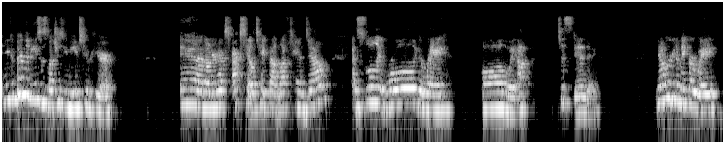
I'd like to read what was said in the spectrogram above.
And you can bend the knees as much as you need to here. And on your next exhale, take that left hand down and slowly roll your way all the way up to standing. Now we're gonna make our way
